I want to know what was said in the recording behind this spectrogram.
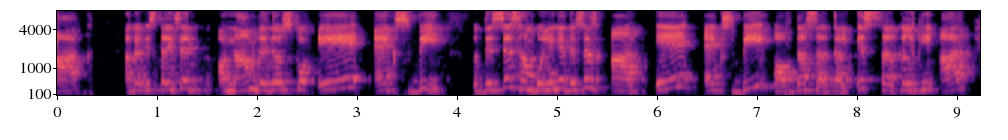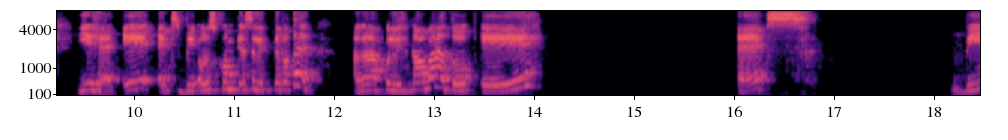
आर्क अगर इस तरीके से और नाम देते उसको ए एक्स बी तो दिस इज़ हम बोलेंगे this is arc A X B of the circle इस सर्कल की आर्क ये है ए एक्स बी और इसको हम कैसे लिखते हैं पता है? अगर आपको लिखना होगा ना तो ए एक्स बी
